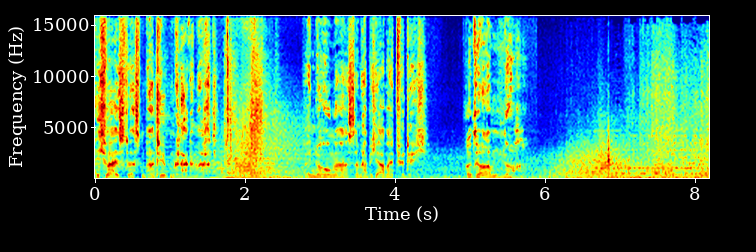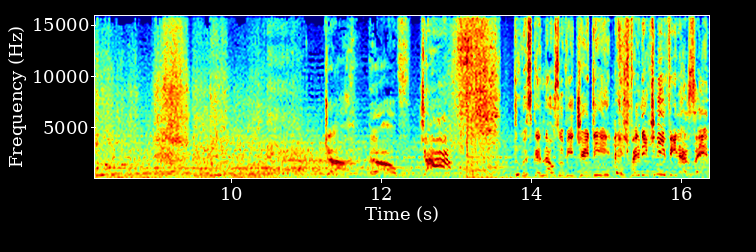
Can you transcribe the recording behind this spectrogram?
Ich weiß, du hast ein paar Typen klargemacht. Wenn du Hunger hast, dann habe ich Arbeit für dich. Heute Abend noch. Ja, hör auf. Ja! Du bist genauso wie JD. Ich will dich nie wiedersehen.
